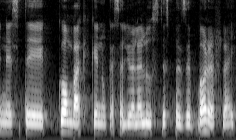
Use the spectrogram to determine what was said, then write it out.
en este comeback que nunca salió a la luz después de Butterfly.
